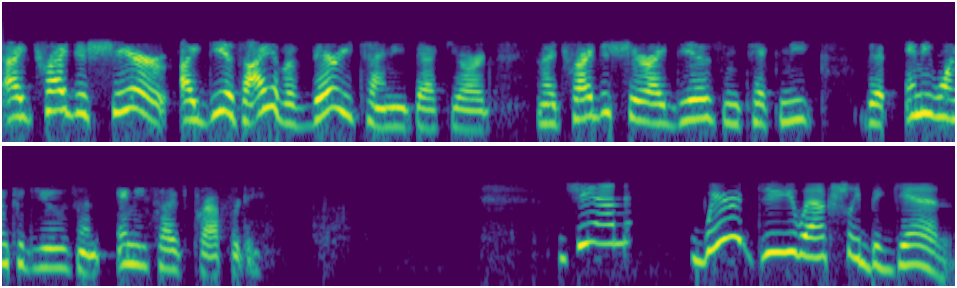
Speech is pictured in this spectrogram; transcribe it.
I tried to share ideas. I have a very tiny backyard, and I tried to share ideas and techniques that anyone could use on any size property. Jan, where do you actually begin?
